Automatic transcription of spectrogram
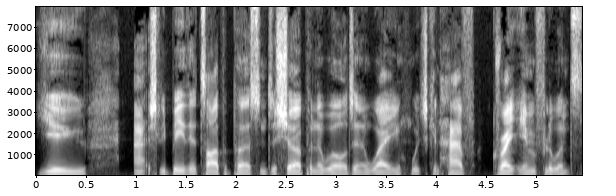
you actually be the type of person to show up in the world in a way which can have great influence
